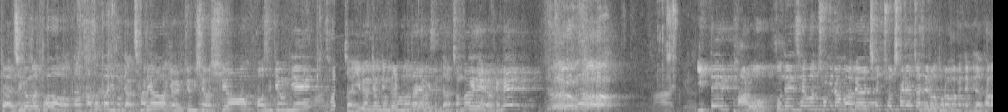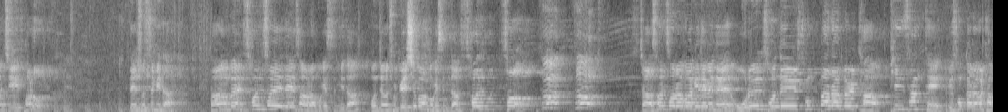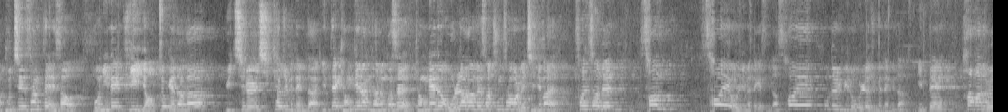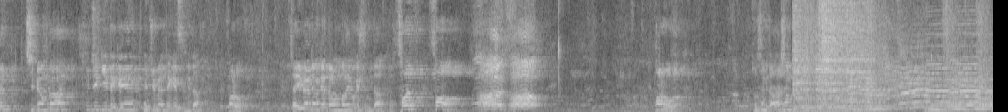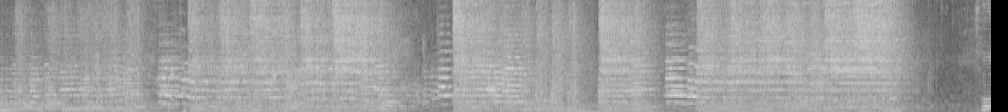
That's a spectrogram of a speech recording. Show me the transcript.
자, 지금부터 어, 다섯 가지 동작. 차려, 열중시어, 쉬어, 버스경례, 선... 자, 정도를 한번 따라해보겠습니다. 전방에 대하여 경례. 이때 바로 또는 세워 총이라고 하면 최초 차렷 자세로 돌아가면 됩니다. 다 같이 바로. 네, 좋습니다. 다음은 선서에 대해서 알아보겠습니다. 먼저 조교의 시범을 보겠습니다. 선서. 자, 선서라고 하게 되면은 오른손을 손바닥을 다 핀 상태, 그리고 손가락을 다 붙인 상태에서 본인의 귀 옆쪽에다가 위치를 시켜주면 됩니다. 이때 경례랑 다른 것은 경례는 올라가면서 충성을 외치지만 선서는 선, 서에 올리면 되겠습니다. 서에 손을 위로 올려주면 됩니다. 이때 하박은 지명과 수직이 되게 해주면 되겠습니다. 바로 자 이변정 전을 한번 해보겠습니다. 선, 서. 바로 좋습니다. 다시 한번.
